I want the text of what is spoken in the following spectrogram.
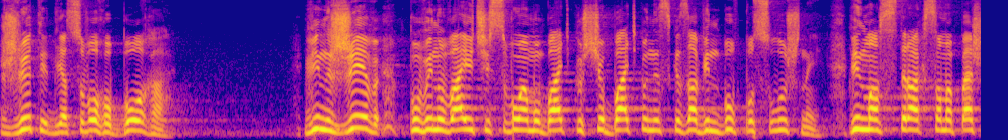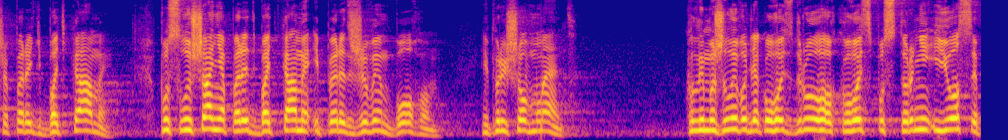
жити для свого Бога. Він жив, повинуваючи своєму батьку, що батько не сказав, він був послушний. Він мав страх саме перше перед батьками, послушання перед батьками і перед живим Богом. І прийшов момент, коли, можливо, для когось другого, когось по стороні, і Йосип,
